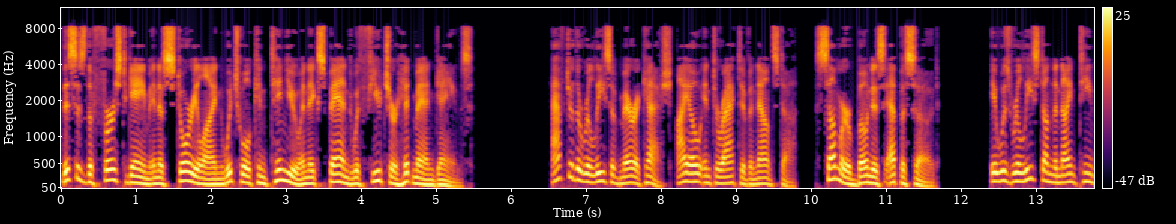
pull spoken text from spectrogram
This is the first game in a storyline which will continue and expand with future Hitman games." After the release of Marrakesh, IO Interactive announced a "...summer bonus episode." It was released on 19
